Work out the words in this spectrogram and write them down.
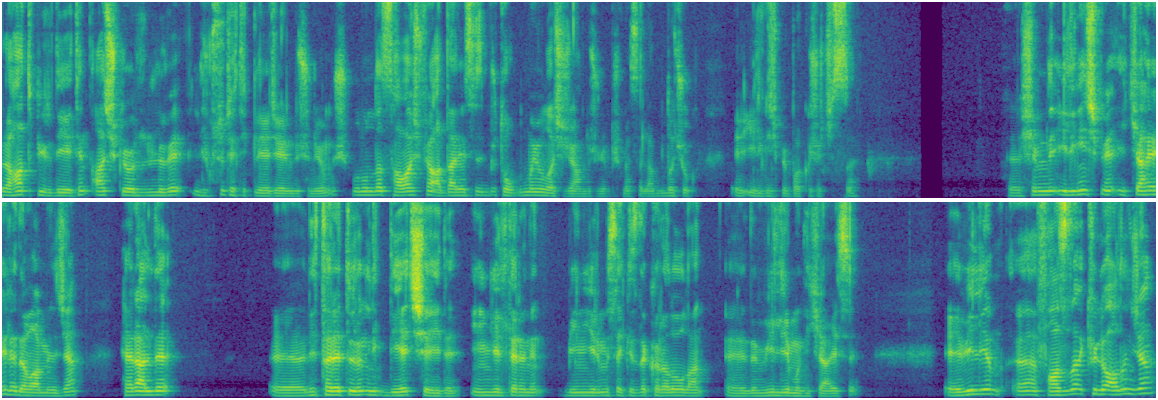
rahat bir diyetin aç gözlülüğü ve lüksü tetikleyeceğini düşünüyormuş. Bunun da savaş ve adaletsiz bir topluma yol açacağını düşünüyormuş mesela. Bu da çok e, ilginç bir bakış açısı. E, şimdi ilginç bir hikayeyle devam edeceğim. Herhalde e, literatürün ilk diyet şeyiydi. İngiltere'nin 1028'de kralı olan e, William'ın hikayesi. E, William e, fazla kilo alınca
